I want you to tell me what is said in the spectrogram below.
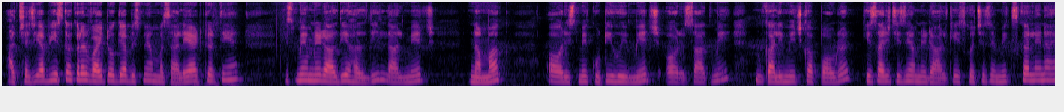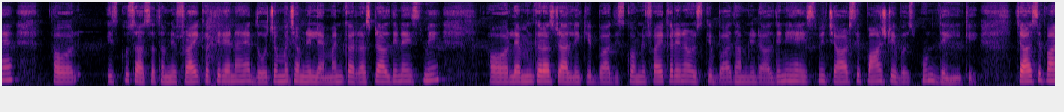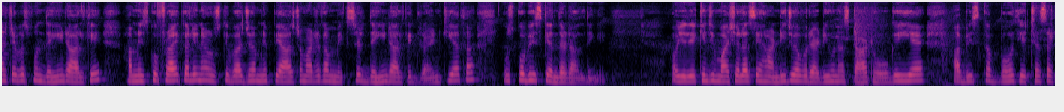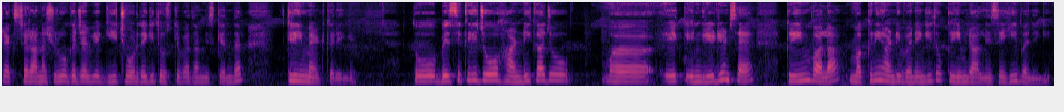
अच्छा जी, अब ये इसका कलर वाइट हो गया, अब इसमें हम मसाले ऐड करते हैं। इसमें हमने डाल दिया हल्दी, लाल मिर्च, नमक और इसमें कुटी हुई मिर्च और साथ में काली मिर्च का पाउडर ये सारी चीज़ें हमने डाल के इसको अच्छे से मिक्स कर लेना है और इसको साथ साथ हमने फ्राई करते रहना है। दो चम्मच हमने लेमन का रस डाल देना है इसमें। और लेमन का रस डालने के बाद इसको हमने फ्राई कर लेना और उसके बाद हमने डाल देने हैं इसमें चार से पाँच टेबल स्पून दही के। चार से पाँच टेबल स्पून दही डाल के हमने इसको फ्राई कर लेना और उसके बाद जो हमने प्याज, टमाटर का मिक्सर दही डाल के ग्राइंड किया था, उसको भी इसके अंदर डाल देंगे। और ये देखें जी, माशाल्लाह से हांडी जो है वो रेडी होना स्टार्ट हो गई है। अब इसका बहुत ही अच्छा सा टेक्सचर आना शुरू हो गया। जब ये घी छोड़ देगी तो उसके बाद हम इसके अंदर क्रीम ऐड करेंगे। तो बेसिकली जो हांडी का जो एक इंग्रेडिएंट्स है क्रीम वाला मक्खनी हांडी बनेगी तो क्रीम डालने से ही बनेगी।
